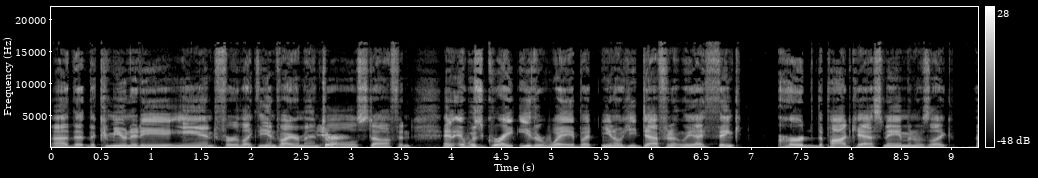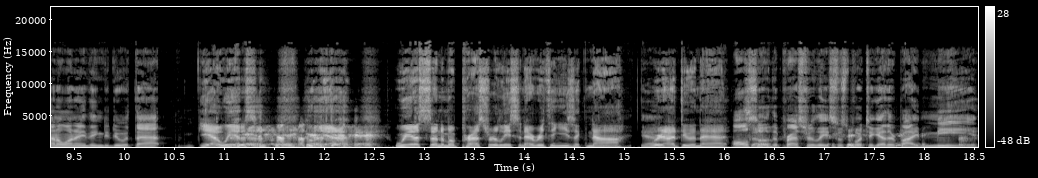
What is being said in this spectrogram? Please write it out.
Uh, the the community and for like the environmental Sure. stuff and and it was great either way but you know he definitely I think heard the podcast name and was like I don't want anything to do with that yeah, we had to, yeah we had to send him a press release and everything. He's like, nah, Yeah. we're not doing that. Also, So- the press release was put together by me,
